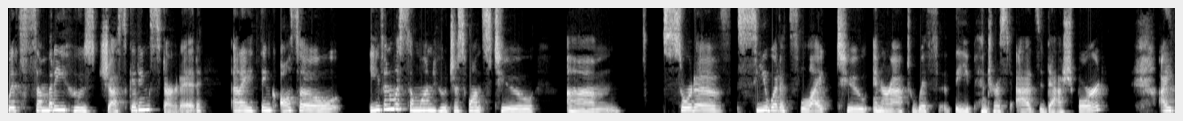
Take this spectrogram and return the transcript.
with somebody who's just getting started, and I think also even with someone who just wants to um, sort of see what it's like to interact with the Pinterest ads dashboard, I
